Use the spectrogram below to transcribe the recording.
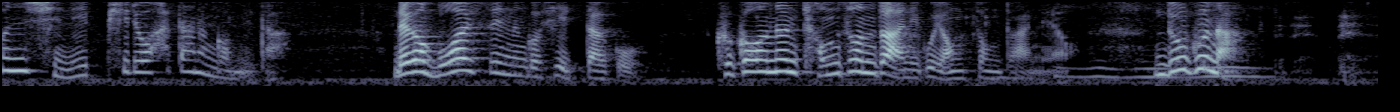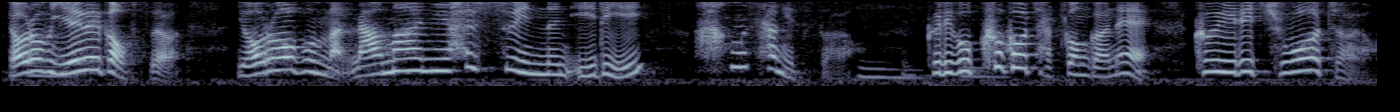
헌신이 필요하다는 겁니다. 내가 뭐 할 수 있는 것이 있다고 그거는 겸손도 아니고 영성도 아니에요. 누구나 여러분 예외가 없어요. 여러분만 나만이 할 수 있는 일이 항상 있어요. 그리고 크고 작건 간에 그 일이 주어져요.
